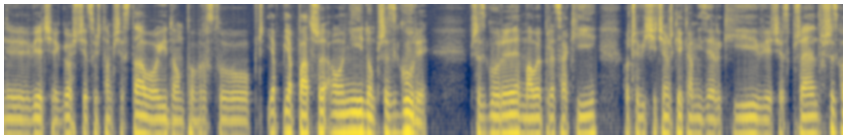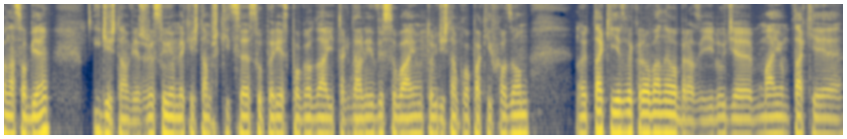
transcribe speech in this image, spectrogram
y, wiecie, goście coś tam się stało, idą po prostu, ja, ja patrzę, a oni idą przez góry. Przez góry, małe plecaki, oczywiście ciężkie kamizelki, wiecie, sprzęt, wszystko na sobie i gdzieś tam, wiesz, rysują jakieś tam szkice, super jest pogoda i tak dalej, wysyłają, to gdzieś tam chłopaki wchodzą, no taki jest wykreowany obraz i ludzie mają takie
